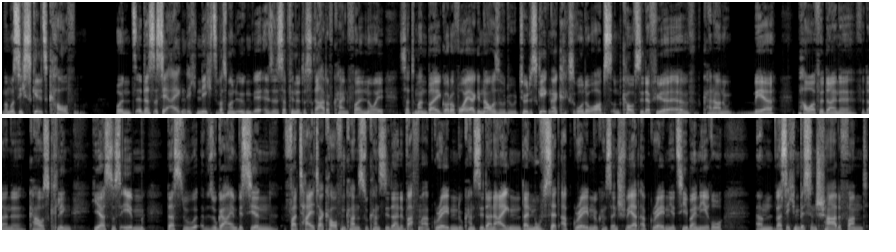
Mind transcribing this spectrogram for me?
man muss sich Skills kaufen. Und äh, das ist ja eigentlich nichts, was man irgendwie, also es erfindet das Rad auf keinen Fall neu. Das hatte man bei God of War ja genauso. Du tötest Gegner, kriegst rote Orbs und kaufst dir dafür, äh, keine Ahnung, mehr Power für deine, für deine Chaos-Klingen. Hier hast du es eben, dass du sogar ein bisschen verteilter kaufen kannst. Du kannst dir deine Waffen upgraden, du kannst dir deine eigenen, dein Moveset upgraden, du kannst dein Schwert upgraden jetzt hier bei Nero. Ähm, was ich ein bisschen schade fand,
